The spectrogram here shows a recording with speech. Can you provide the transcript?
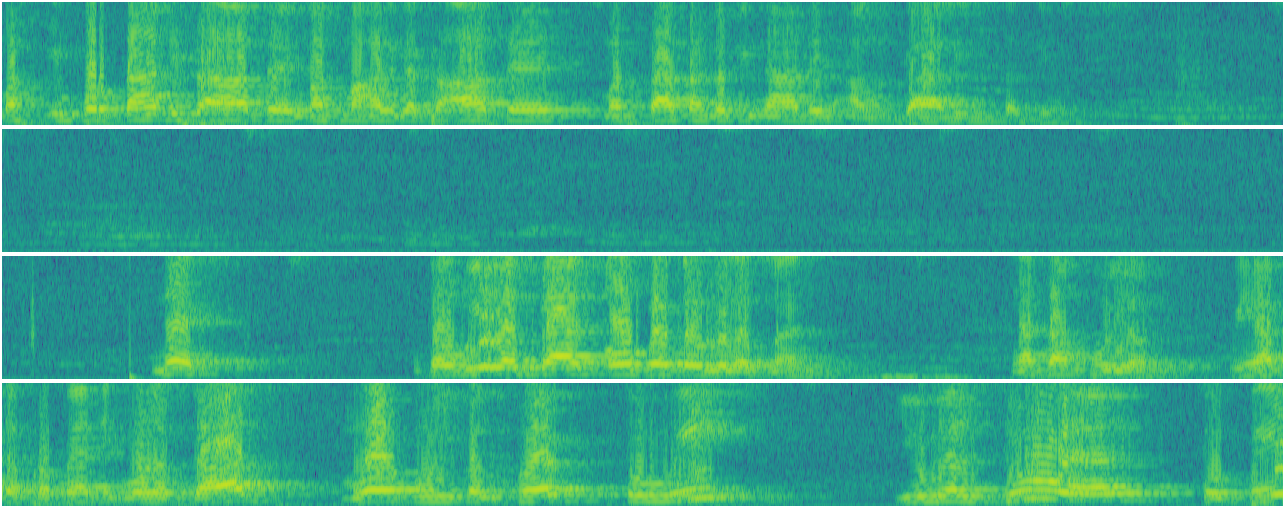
mas importante sa atin, mas mahalaga sa atin, mas tatanggapin natin ang galing sa Diyos. Next, the will of God over the will of man. Nasaan po yun? We have the prophetic word of God, more fully confirmed, to which you will do well to pay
